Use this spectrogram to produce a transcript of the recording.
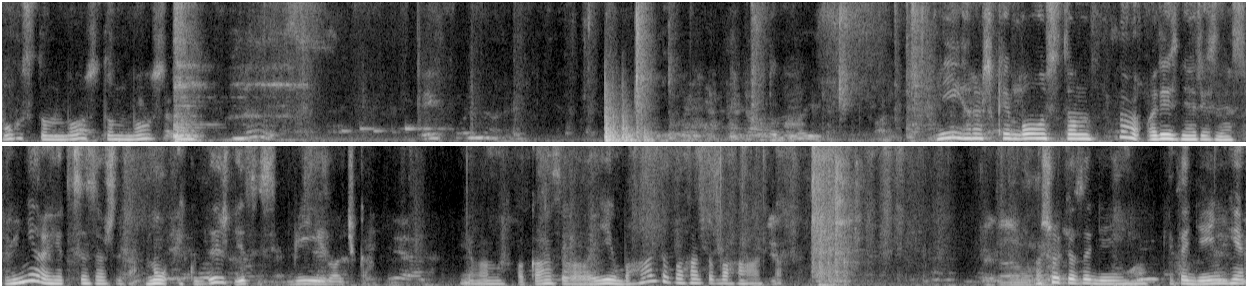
Бостон, Бостон, Бостон. Іграшки, Бостон. Ну, різні різні сувеніри, як це завжди. Ну і куди ж дітися білочка? Я вам їх показувала. Їх багато, багато, багато. А что это за деньги? Это деньги.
